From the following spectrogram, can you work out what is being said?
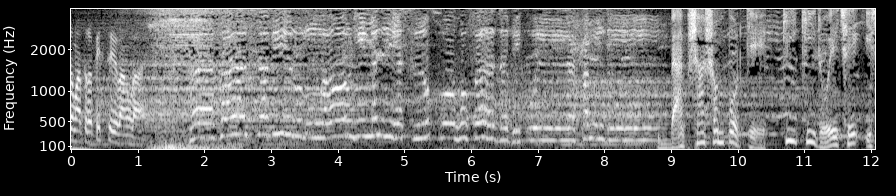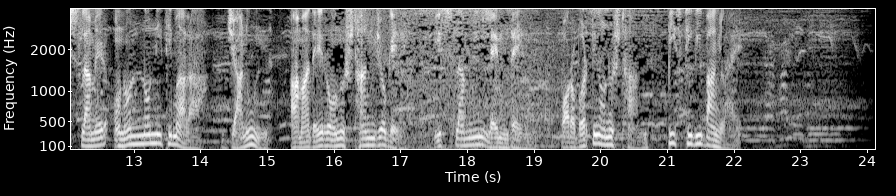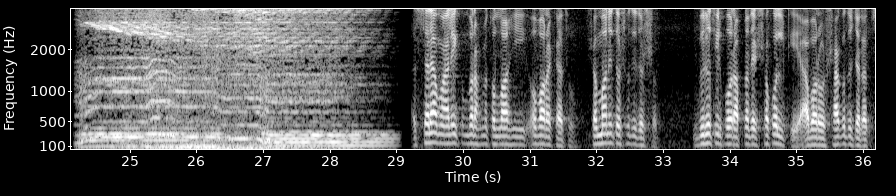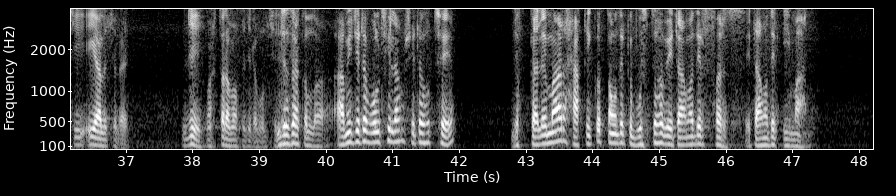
শুধুমাত্র পিস টিভি বাংলায়। ব্যবসা সম্পর্কে কি কি রয়েছে ইসলামের অনন্য নীতিমালা, জানুন আমাদের অনুষ্ঠান যোগে ইসলামী লেনদেন। পরবর্তী অনুষ্ঠান পিস টিভি বাংলায়। আসসালামু আলাইকুম রহমতুল্লাহি ওবরাকাত। সম্মানিত সুদী দর্শক, বিরতির পর আপনাদের সকলকে আবারও স্বাগত জানাচ্ছি এই আলোচনায়। জি, মাহতারাম, আপনি যেটা বলছেন জাজাকাল্লাহ, আমি যেটা বলছিলাম সেটা হচ্ছে যে কালেমার হাকিকত আমাদেরকে বুঝতে হবে, এটা আমাদের ফর্জ, এটা আমাদের ইমান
